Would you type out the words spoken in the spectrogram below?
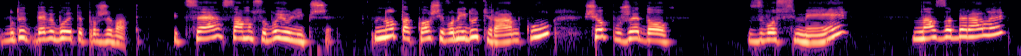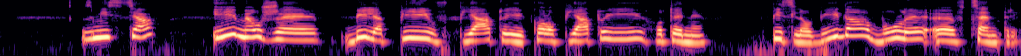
буде, де ви будете проживати. І це само собою ліпше. Ну також і вони йдуть ранку, щоб уже до з восьми нас забирали з місця. І ми вже біля пів п'ятої, коло п'ятої години після обіда були в центрі.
